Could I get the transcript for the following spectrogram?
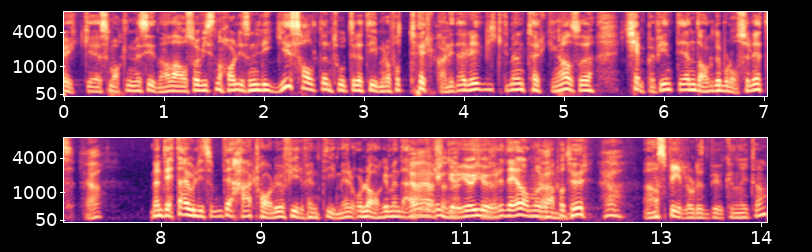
røykesmaken ved siden av. Da. Også hvis den har liksom ligget i salt en to-tre timer og fått tørka litt, eller viktig med den tørkinga, altså kjempefint i en dag det blåser litt. Ja. Men dette er jo liksom, det her tar det jo fire-fem timer å lage, men det er jo Ja, jeg veldig skjønner, gøy å skjønner. gjøre det da når du er på tur. Ja. Spiler du ut buken litt da?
